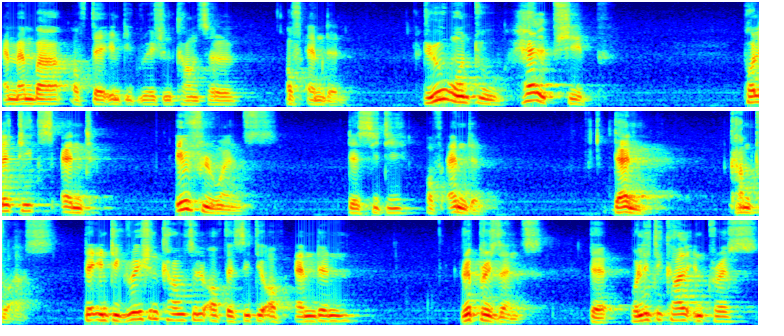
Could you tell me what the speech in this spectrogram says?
a member of the Integration Council of Emden. Do you want to help shape politics and influence the city of Emden? Then come to us. The Integration Council of the City of Emden represents the political interests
